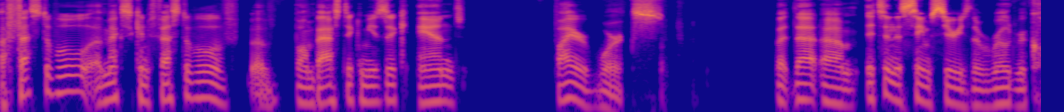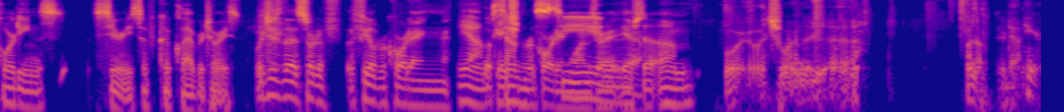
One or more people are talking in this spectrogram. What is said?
a festival, a Mexican festival of, of bombastic music and fireworks. But that um, it's in the same series, the Road Recordings series of Cook Laboratories. Which is the sort of field recording. Yeah, um, Location Sound of the recording ones, right? A, um, which one? Uh, oh no, they're down here.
